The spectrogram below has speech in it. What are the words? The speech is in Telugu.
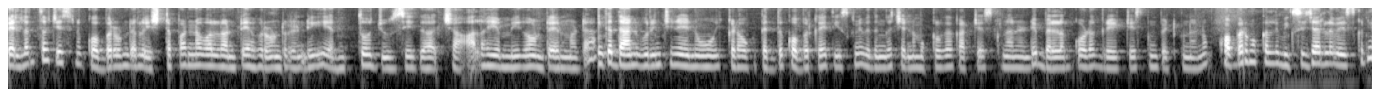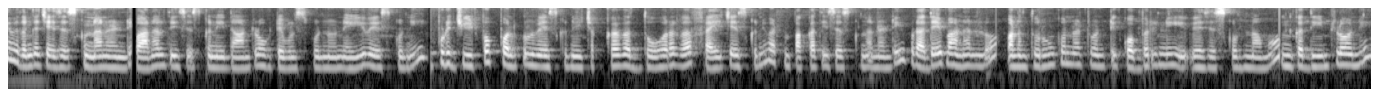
బెల్లంతో చేసిన కొబ్బరి ఉండలు ఇష్టపడిన వాళ్ళు అంటే ఎవరు ఉండరండి. ఎంతో జ్యూసీగా చాలా ఎమ్మీగా ఉంటాయి అనమాట ఇంకా దాని గురించి నేను ఇక్కడ ఒక పెద్ద కొబ్బరికాయ తీసుకుని విధంగా చిన్న ముక్కలుగా కట్ చేసుకున్నానండి. బెల్లం కూడా గ్రేట్ చేసుకుని పెట్టుకున్నాను. కొబ్బరి ముక్కల్ని మిక్సీ జార్లో వేసుకుని ఈ విధంగా చేసేసుకున్నానండి. బాణాలు తీసేసుకుని దాంట్లో ఒక టేబుల్ స్పూన్ నెయ్యి వేసుకుని ఇప్పుడు జీడిపప్పు పలుకులు వేసుకుని చక్కగా దూరగా ఫ్రై చేసుకుని వాటిని పక్క తీసేసుకున్నానండి. ఇప్పుడు అదే బాణంలో మనం తురుముకున్నటువంటి కొబ్బరిని వేసేసుకుంటున్నాము. ఇంకా దీంట్లోనే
